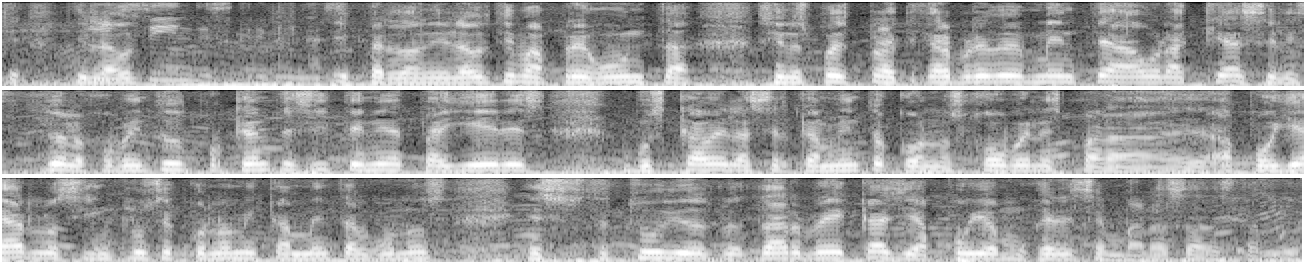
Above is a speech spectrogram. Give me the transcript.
Sí, Y, la sin discriminación. Y perdón, y la última pregunta, si nos puedes platicar brevemente ahora qué hace el Instituto de la Juventud, porque antes sí tenía talleres, buscaba el acercamiento con los jóvenes para eh, apoyarlos, incluso económicamente algunos en sus estudios, dar becas y apoyo a mujeres embarazadas también.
